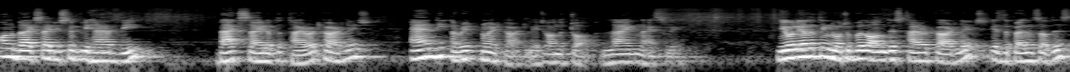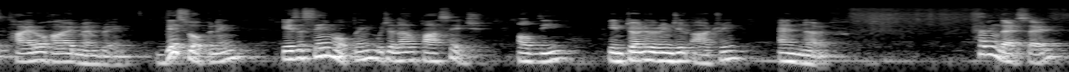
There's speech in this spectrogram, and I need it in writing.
On the backside, you simply have the backside of the thyroid cartilage and the arytenoid cartilage on the top, lying nicely. The only other thing notable on this thyroid cartilage is the presence of this thyrohyoid membrane. This opening is the same opening which allow passage of the internal laryngeal artery and nerve. Having that said,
